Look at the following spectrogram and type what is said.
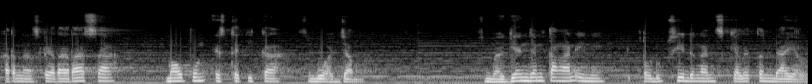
karena selera rasa maupun estetika sebuah jam. Sebagian jam tangan ini diproduksi dengan skeleton dial,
